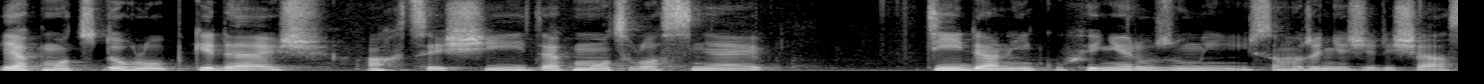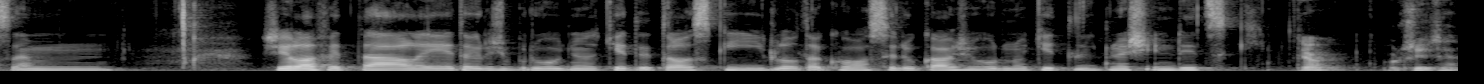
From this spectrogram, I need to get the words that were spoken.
jak moc do hloubky jdeš a chceš jít, jak moc vlastně té dané kuchyni rozumíš. Samozřejmě, že když já jsem žila v Itálii, tak když budu hodnotit italský jídlo, tak ho asi dokážu hodnotit líp než indický. jo, určitě.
